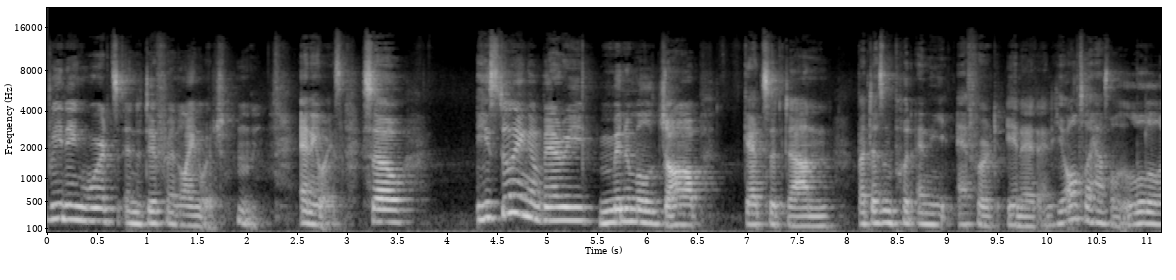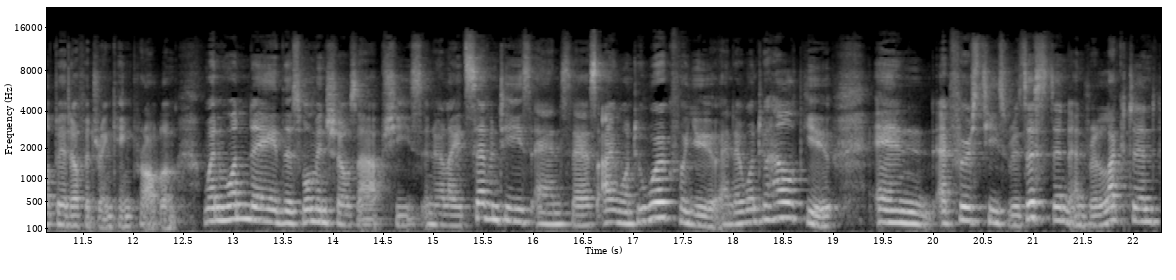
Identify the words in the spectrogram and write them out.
Reading words in a different language. Hmm. Anyways, so he's doing a very minimal job, gets it done but doesn't put any effort in it. And he also has a little bit of a drinking problem. When one day this woman shows up, she's in her late 70s and says, I want to work for you and I want to help you. And at first he's resistant and reluctant,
